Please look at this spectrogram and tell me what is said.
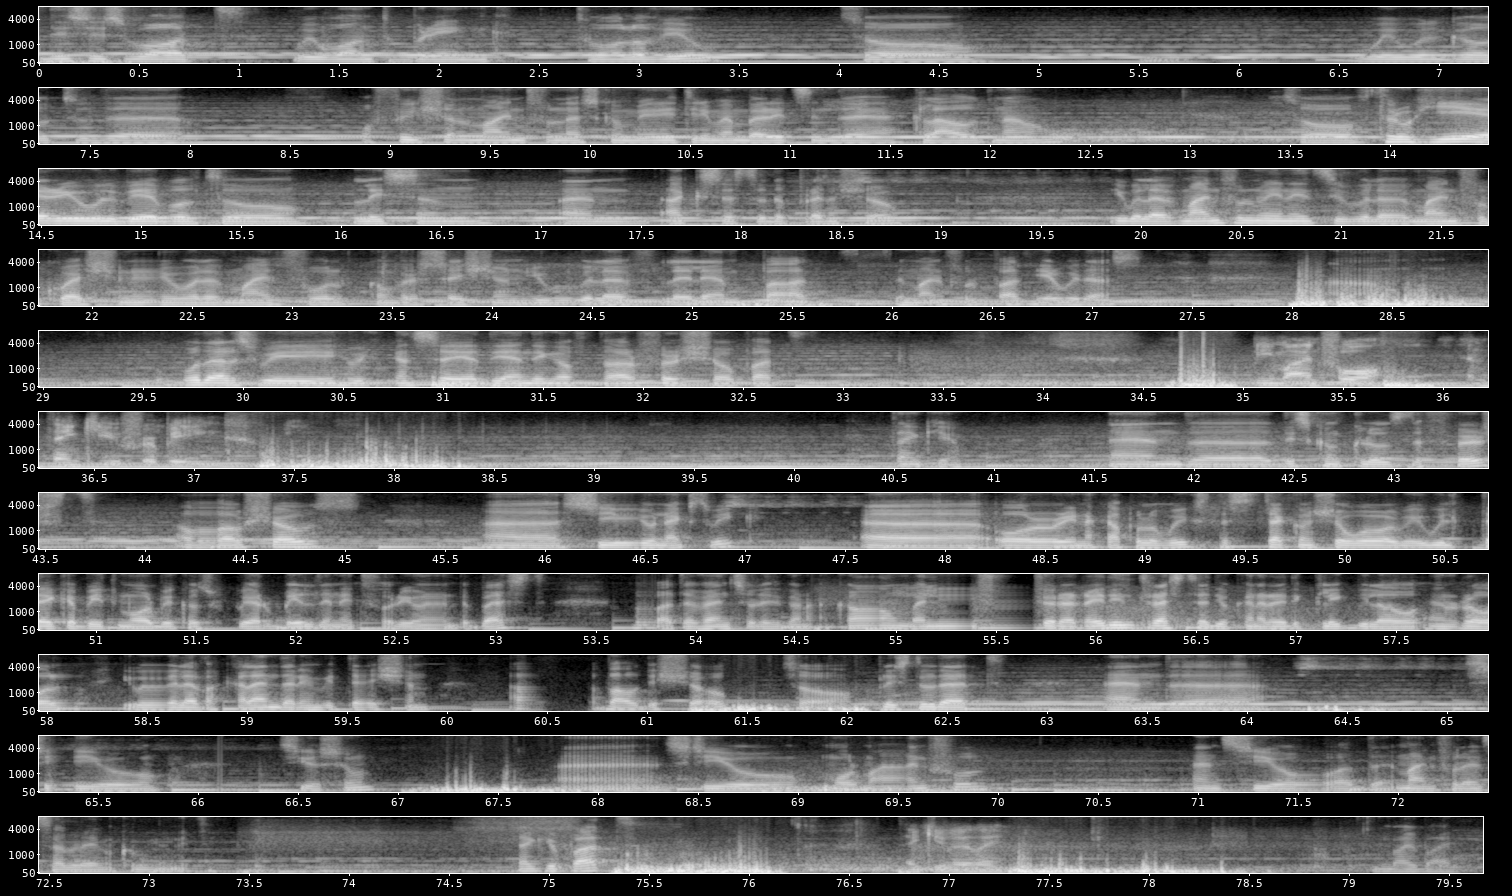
this is what we want to bring to all of you. So we will go to the official mindfulness community. Remember, it's in the cloud now. So through here, you will be able to listen and access to the present show. You will have mindful minutes, you will have mindful question, you will have mindful conversation, you will have Lele and Pat, the mindful Pat here with us. Um, what else we, we can say at the ending of our first show, Pat? Be mindful and thank you for being. Thank you. And uh, this concludes the first of our shows. Uh, see you next week uh, or in a couple of weeks. The second show we will take a bit more because we are building it for you and the best. But eventually it's gonna come. And if you're already interested, you can already click below enroll. You will have a calendar invitation about the show. So please do that and uh, see you see you soon. And see you more mindful and see you at the Mindfulness IBM community. Thank you, Pat. Thank you, Lele. Bye bye.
